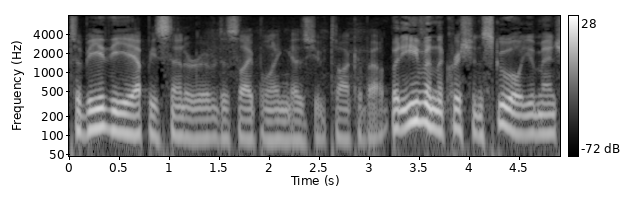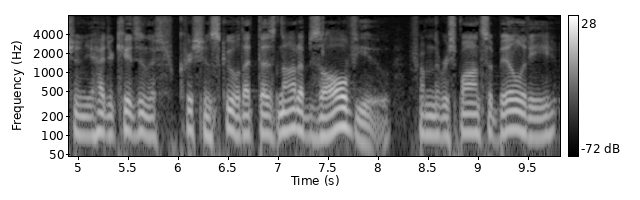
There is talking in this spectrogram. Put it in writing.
to be the epicenter of discipling, as you talk about. But even the Christian school, you mentioned you had your kids in the Christian school, that does not absolve you from the responsibility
